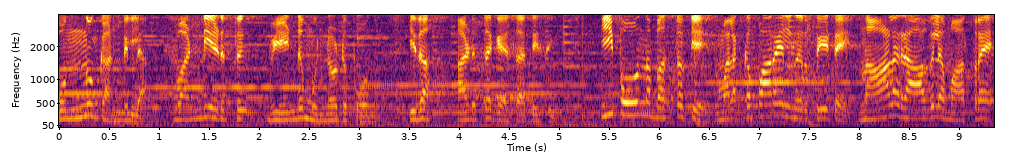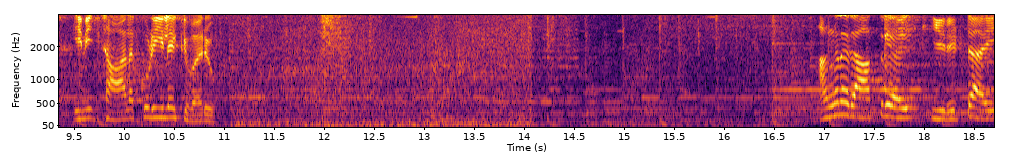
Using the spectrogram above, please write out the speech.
ഒന്നും കണ്ടില്ല. വണ്ടിയെടുത്ത് വീണ്ടും മുന്നോട്ട് പോകുന്നു ഇതാ അടുത്ത K S R T C. ഈ പോകുന്ന ബസ്സൊക്കെ മലക്കപ്പാറയിൽ നിർത്തിയിട്ടേ നാളെ രാവിലെ മാത്രമേ ഇനി ചാലക്കുടിയിലേക്ക് വരൂ. അങ്ങനെ രാത്രിയായി ഇരുട്ടായി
